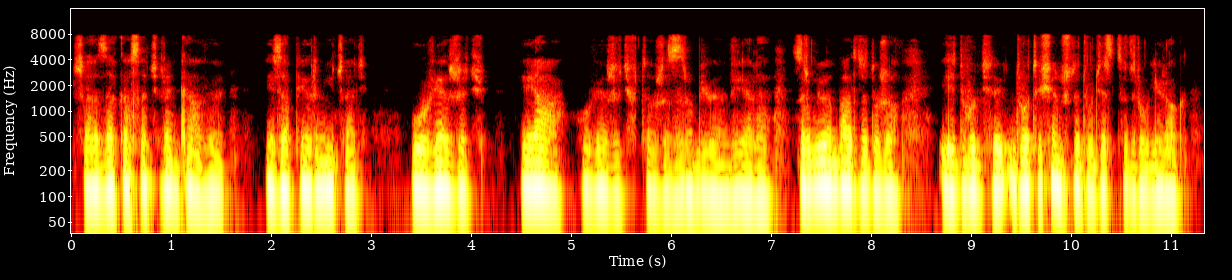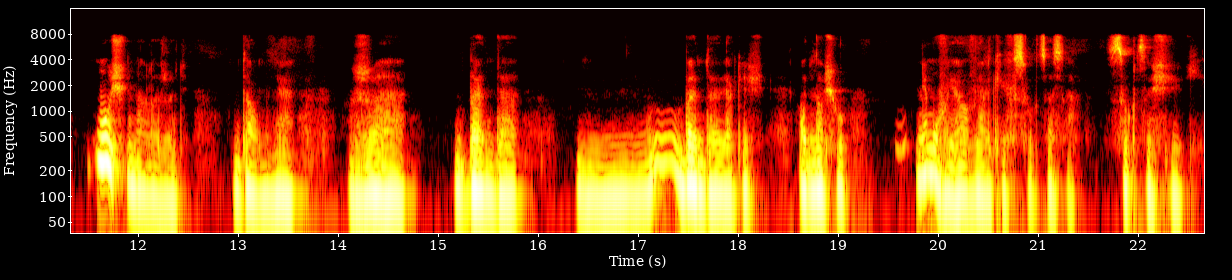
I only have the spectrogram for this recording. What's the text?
Trzeba zakasać rękawy i zapierniczać, uwierzyć, ja uwierzyć w to, że zrobiłem wiele. Zrobiłem bardzo dużo i 2022 rok musi należeć do mnie, że będę, mm, będę jakieś odnosił, nie mówię o wielkich sukcesach, sukcesiki,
